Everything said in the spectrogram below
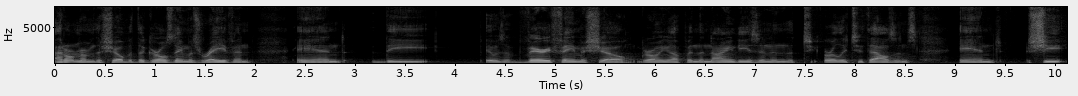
I don't remember the show, but the girl's name was Raven, and the it was a very famous show growing up in the 90s and in the t- early 2000s and she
